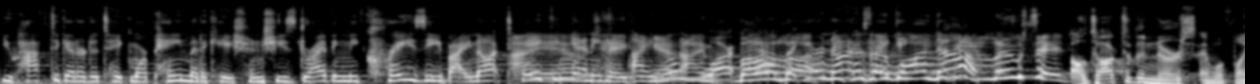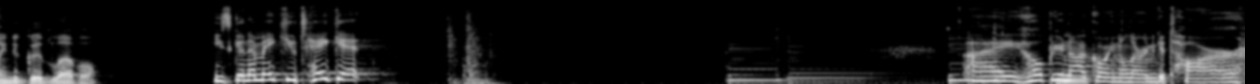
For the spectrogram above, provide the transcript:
You have to get her to take more pain medication. She's driving me crazy by not taking I am any. taking I know it. you I'm are, yeah, Lola, but you're not because I want enough. to be lucid. I'll talk to the nurse and we'll find a good level. He's gonna make you take it. I hope you're not going to learn guitar.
